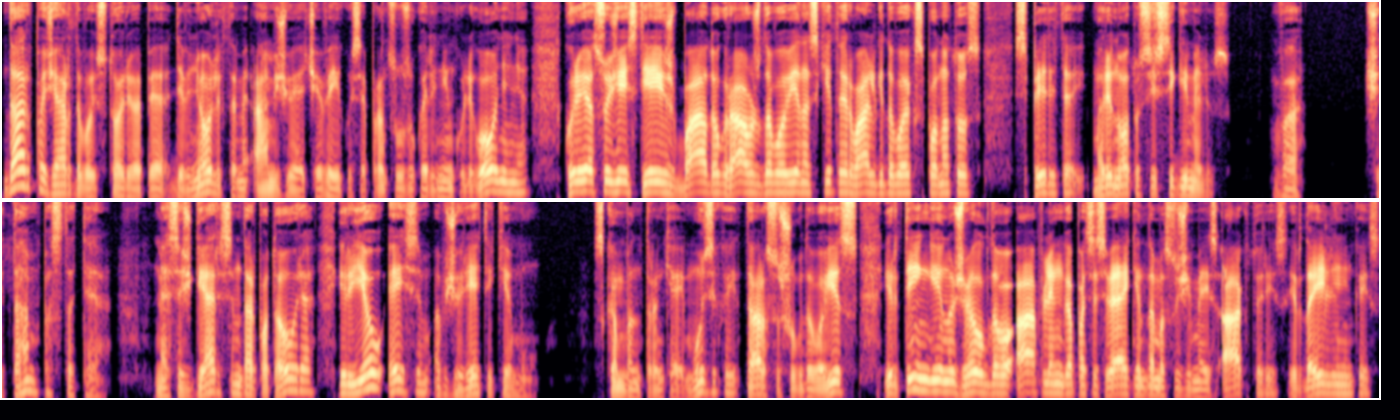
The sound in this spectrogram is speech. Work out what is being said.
dar pažerdavo istorijų apie XIX amžiuje čia veikusią prancūzų karininkų ligoninę, kurioje sužeistieji iš bado grauždavo vienas kitą ir valgydavo eksponatus, spirite marinuotus išsigimelius. Va, šitam pastate mes išgersim dar po taurę ir jau eisim apžiūrėti kiemų. Skambant trankiai muzikai, dar sušūkdavo jis ir tingiai nužvelgdavo aplinką pasisveikindamas su žymiais aktoriais ir dailininkais,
